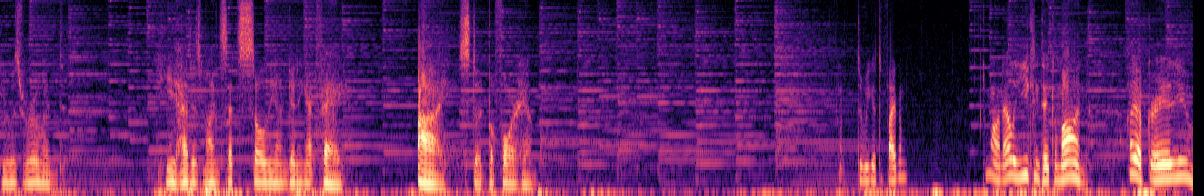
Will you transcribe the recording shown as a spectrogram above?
He was ruined. He had his mind set solely on getting at Fei. I stood before him. Do we get to fight him? Come on, Elly, you can take him on. I upgraded you.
